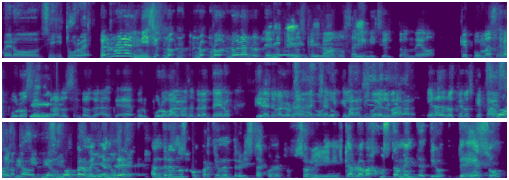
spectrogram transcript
pero sí, y Turbe, Pero no era el inicio, no, no, no, no, no era lo, de lo que nos Sí, quejábamos sí, al inicio del torneo, que Pumas era puro Sí. centro a los centros, de- eh, puro, puro balón al centro delantero, tiran el balón a, digo, Charlie yo, que la resuelva. llegar- Era de lo que nos quejábamos al principio. decir. No, espérame, y Pero Andrés, nos compartió una entrevista con el profesor Lilini que hablaba justamente digo, de eso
